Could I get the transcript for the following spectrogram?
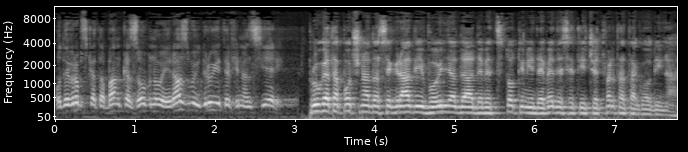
од Европската банка за обнова и развој и другите финансиери. Пругата почна да се гради во 1994 година.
